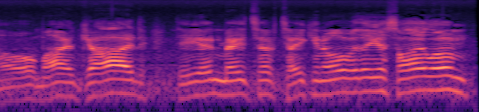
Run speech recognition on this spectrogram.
Oh my God! The inmates have taken over the asylum.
